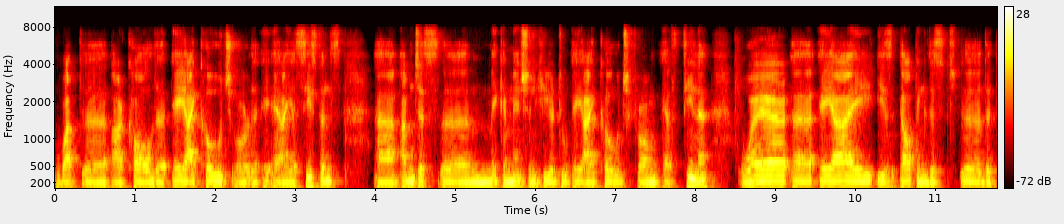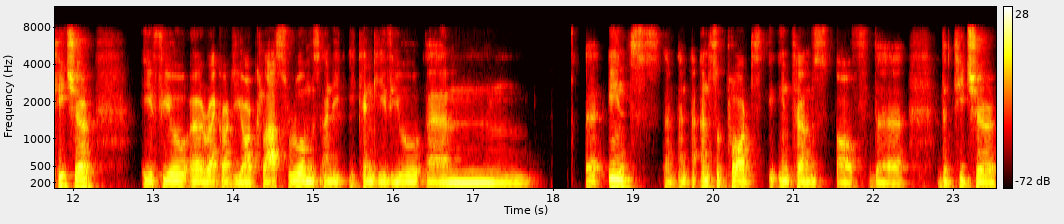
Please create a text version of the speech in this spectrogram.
what uh, are called the AI coach or the AI assistants. Uh, I'm just uh, make a mention here to AI coach from Edthena, where uh, AI is helping the, uh, the teacher if you uh, record your classrooms and it, it can give you um, uh, hints and, and, and, support in terms of the the teacher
